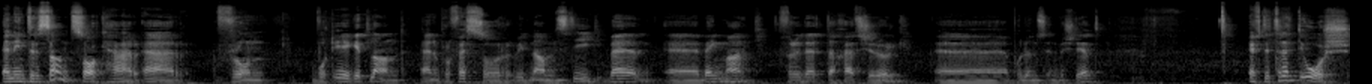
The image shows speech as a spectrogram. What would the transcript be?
En intressant sak här är från vårt eget land en professor vid namn Stig eh, Bengmark, före detta chefskirurg eh, på Lunds universitet. Efter 30 års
